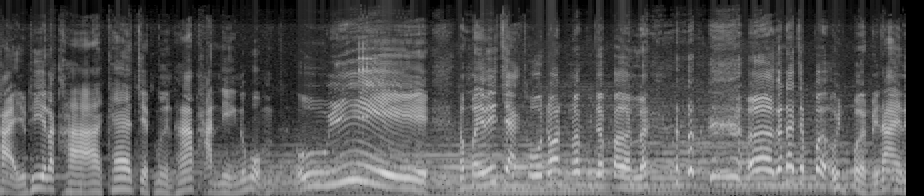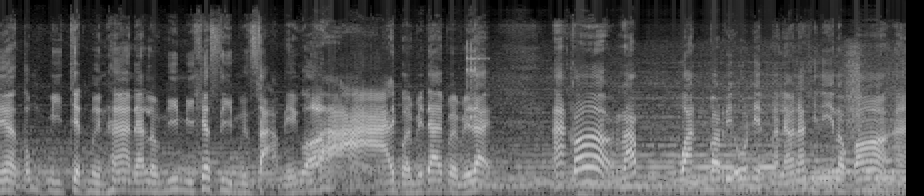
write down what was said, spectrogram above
ขายอยู่ที่ราคาแค่ 75,000 เองนะผม อุ้ยทำไมไม่แจกโทดอนว่ากูจะเปิดเลย เออ ก็น่าจะเปิดอุ้ยเปิดไม่ได้เนี่ย ต้องมี 75,000นะเรานี้มีแค่ 43,000เองว้าเปิดไม่ได้เปิดไม่ได้อะก็รับวันบาริโอเน็ตมาแล้วนะทีนี้เราก็อ่า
